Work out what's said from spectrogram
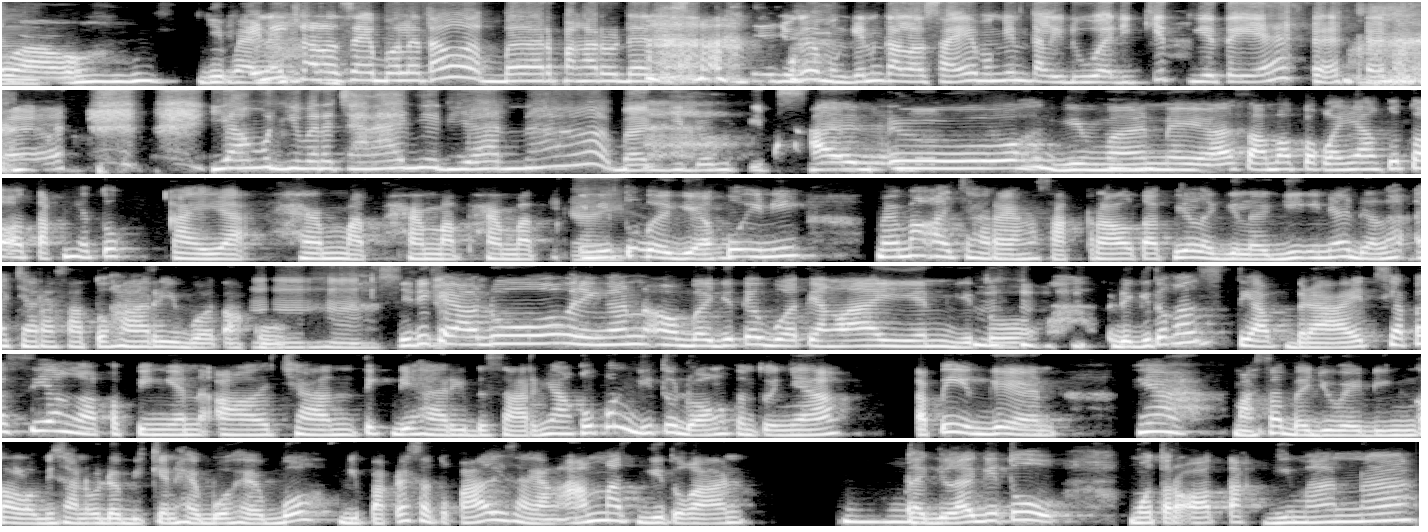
Wow, gimana? Ini kalau saya boleh tahu berpengaruh dari juga mungkin kalau saya mungkin kali dua dikit gitu ya. ya ampun gimana caranya Diana? Bagi dong tipsnya. Aduh, gimana ya? Sama pokoknya aku tuh otaknya tuh kayak hemat, hemat, hemat. Ya, ini tuh bagi aku ini memang acara yang sakral, tapi lagi-lagi ini adalah acara satu hari buat aku. Mhm. Jadi kayak aduh, mendingan uh, budgetnya buat yang lain gitu. Udah gitu kan setiap bride, siapa sih yang nggak kepingin uh, cantik di hari besarnya? Aku pun gitu dong tentunya. Tapi again, ya masa baju wedding kalau misalnya udah bikin heboh-heboh dipakai satu kali sayang amat gitu kan. Mhm. Lagi-lagi tuh muter otak gimana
